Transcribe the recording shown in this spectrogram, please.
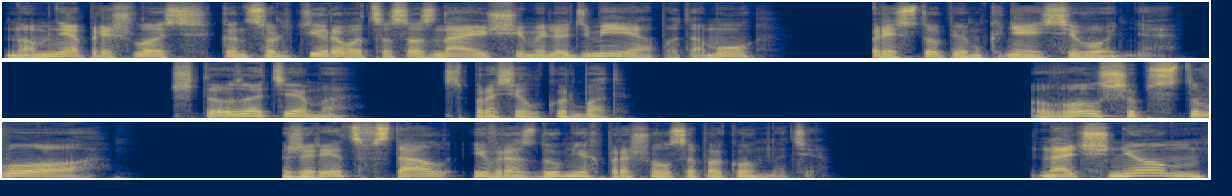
но мне пришлось консультироваться со знающими людьми, а потому приступим к ней сегодня. «Что за тема?» — спросил Курбат. «Волшебство», Жрец встал и в раздумьях прошелся по комнате. Начнем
